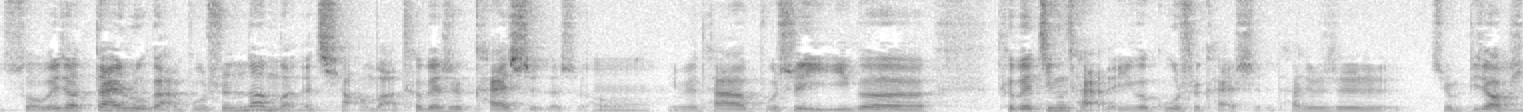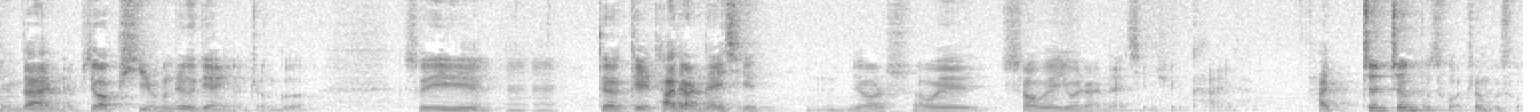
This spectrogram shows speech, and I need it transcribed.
所谓叫代入感不是那么的强吧，特别是开始的时候，嗯。因为它不是以一个特别精彩的一个故事开始，它就是就比较平淡一点，比较平这个电影整个，所以嗯嗯嗯，得给他点耐心，嗯要稍微稍微有点耐心去看一看，还真真不错，真不错。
